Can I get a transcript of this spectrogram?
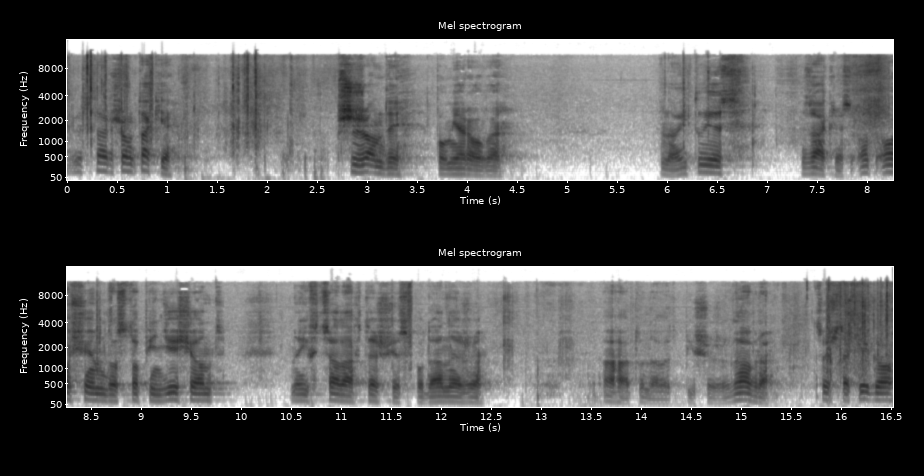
Wystarczą takie przyrządy pomiarowe. No i tu jest zakres od 8 do 150 no i w calach też jest podane, że aha, tu nawet pisze, że dobra coś takiego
